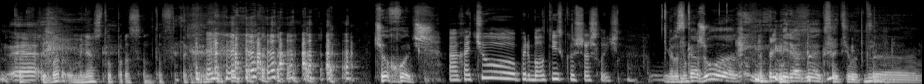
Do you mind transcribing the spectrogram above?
Э, бар у меня сто процентов. Что хочешь? а Хочу прибалтийскую шашлычную. Расскажу на примере одной, кстати, вот э,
